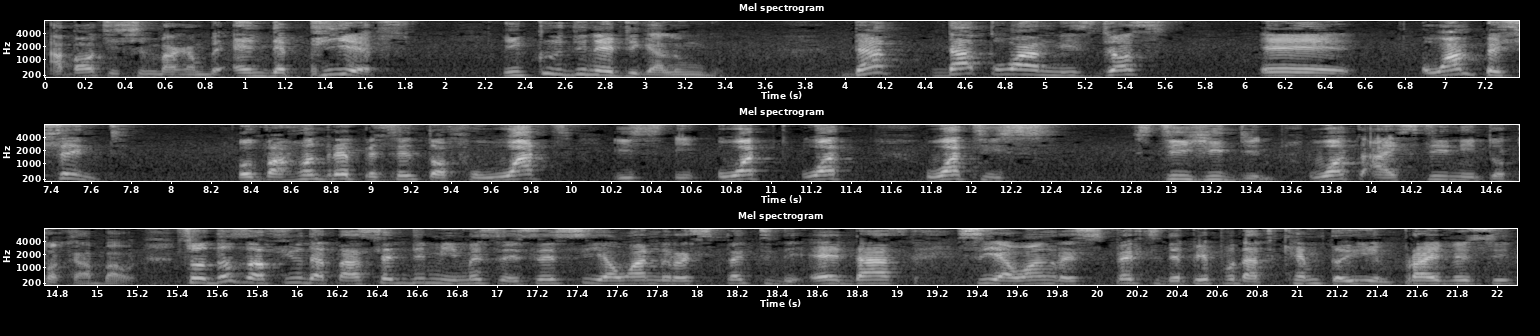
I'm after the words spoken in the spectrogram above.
about Ishimbagambe and the PF, including Eddie Galungu. That that one is just a one percent over hundred percent of what is what what what is still hidden, what I still need to talk about. So those of you that are sending me messages, say, see, I want to respect the elders, see, I want to respect the people that came to you in privacy.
